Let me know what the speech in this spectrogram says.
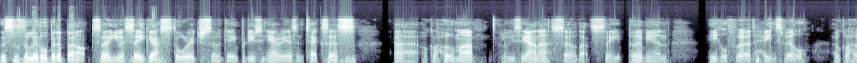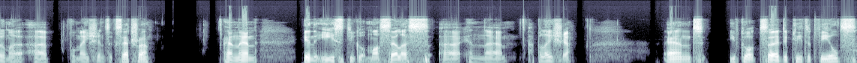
This is a little bit about USA uh, gas storage. So again, producing areas in Texas, uh, Oklahoma, Louisiana. So that's the Permian, Eagleford, Haynesville, Oklahoma uh, formations, etc. And then in the east, you've got Marcellus uh, in uh, Appalachia. And you've got uh, depleted fields,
